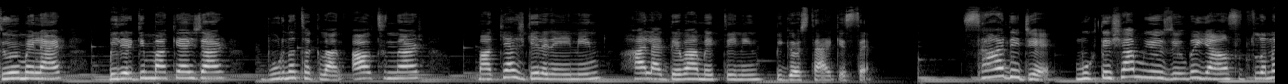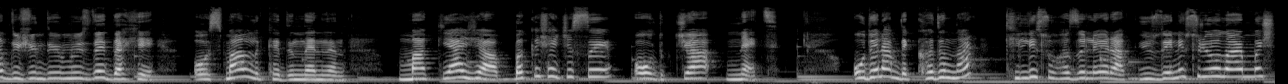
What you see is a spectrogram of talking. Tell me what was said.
dövmeler, belirgin makyajlar, buruna takılan altınlar makyaj geleneğinin hala devam ettiğinin bir göstergesi. Sadece muhteşem yüzyılda yansıtılana düşündüğümüzde dahi Osmanlı kadınlarının makyaja bakış açısı oldukça net. O dönemde kadınlar kirli su hazırlayarak yüzlerine sürüyorlarmış.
